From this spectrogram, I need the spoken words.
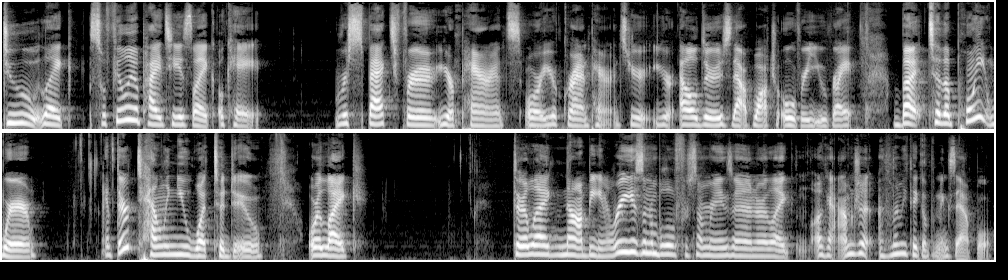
do like so filial piety is like, okay, respect for your parents or your grandparents, your your elders that watch over you, right? But to the point where if they're telling you what to do or like they're like not being reasonable for some reason or like okay i'm just let me think of an example.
